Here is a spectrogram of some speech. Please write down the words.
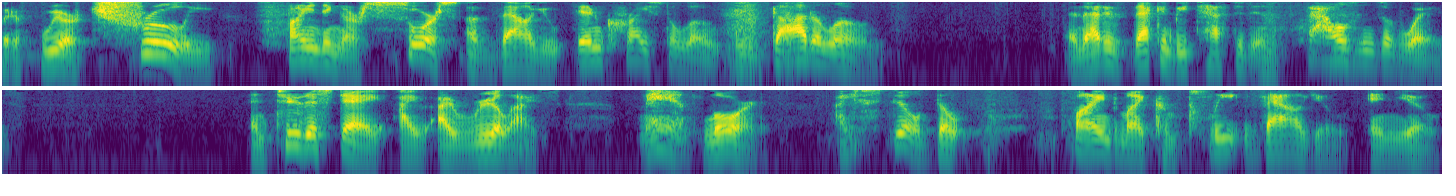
But if we are truly finding our source of value in Christ alone, in God alone, and that is, that can be tested in thousands of ways. And to this day, I, I realize, man, Lord, I still don't find my complete value in you.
